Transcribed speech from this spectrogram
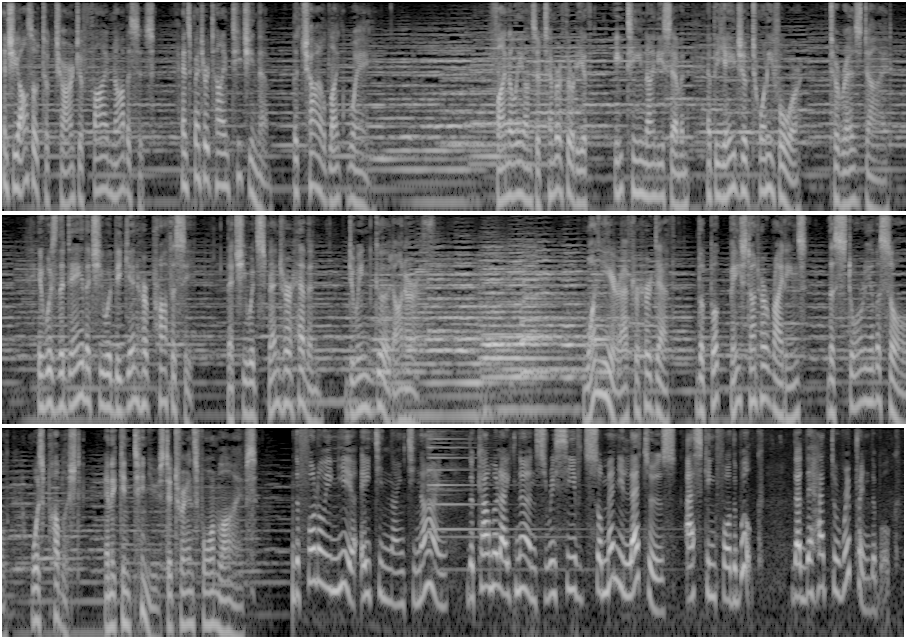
and she also took charge of five novices and spent her time teaching them the childlike way. Finally, on September 30th, 1897, at the age of 24, Therese died. It was the day that she would begin her prophecy that she would spend her heaven doing good on earth. One year after her death, the book based on her writings, The Story of a Soul, was published and it continues to transform lives. The following year, 1899, the Carmelite nuns received so many letters asking for the book that they had to reprint the book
